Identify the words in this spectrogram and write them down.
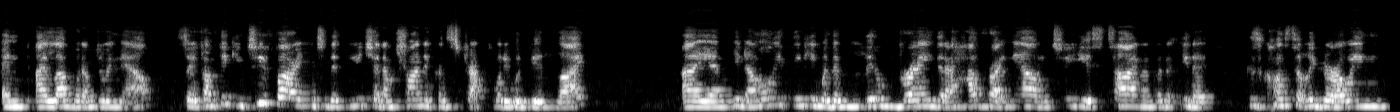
and I love what I'm doing now. So if I'm thinking too far into the future and I'm trying to construct what it would be like, I am, you know, I'm only thinking with the little brain that I have right now. In two years' time, I'm gonna, you know, because constantly growing,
